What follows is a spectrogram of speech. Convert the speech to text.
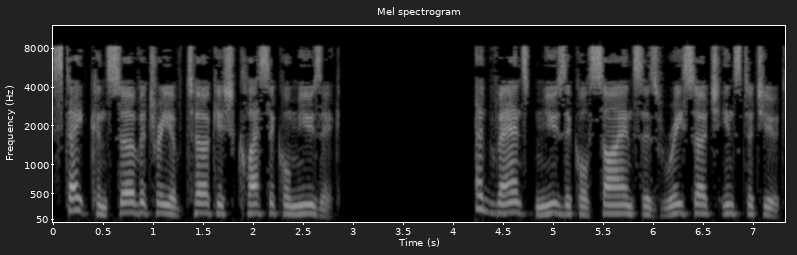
State Conservatory of Turkish Classical Music Advanced Musical Sciences Research Institute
